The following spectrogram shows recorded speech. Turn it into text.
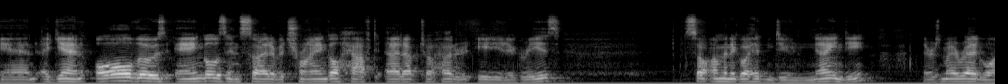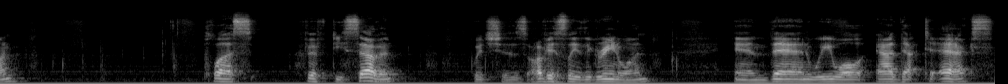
and again, all those angles inside of a triangle have to add up to 180 degrees. So I'm going to go ahead and do 90. There's my red one. Plus 57, which is obviously the green one. And then we will add that to x,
